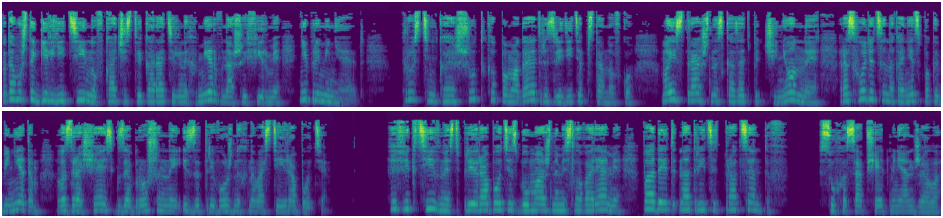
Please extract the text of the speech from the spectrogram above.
«Потому что гильотину в качестве карательных мер в нашей фирме не применяют». Простенькая шутка помогает разрядить обстановку. Мои, страшно сказать, подчиненные расходятся, наконец, по кабинетам, возвращаясь к заброшенной из-за тревожных новостей работе. Эффективность при работе с бумажными словарями падает на 30%, сухо сообщает мне Анжела.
